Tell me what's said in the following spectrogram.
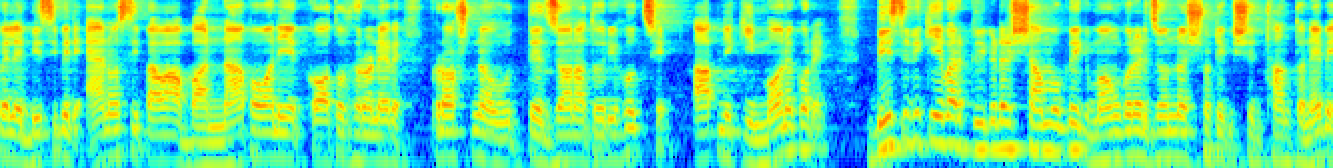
পেলে বিসিবির এনওসি পাওয়া বা না পাওয়া নিয়ে কত ধরনের প্রশ্ন উত্তেজনা তৈরি হচ্ছে, আপনি কি মনে করেন? বিসিবি কি এবার ক্রিকেটের সামগ্রিক মঙ্গলের জন্য সঠিক সিদ্ধান্ত নেবে।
